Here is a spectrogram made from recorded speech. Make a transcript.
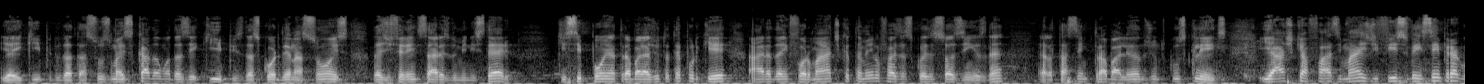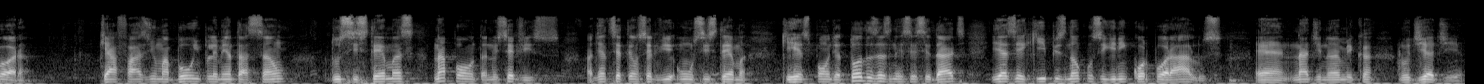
e a equipe do DataSUS, mas cada uma das equipes, das coordenações, das diferentes áreas do Ministério, que se põe a trabalhar junto, até porque a área da informática também não faz as coisas sozinhas, né? Ela está sempre trabalhando junto com os clientes. E acho que a fase mais difícil vem sempre agora, que é a fase de uma boa implementação dos sistemas na ponta, nos serviços. Adianta você ter um, um, sistema que responde a todas as necessidades e as equipes não conseguirem incorporá-los é, na dinâmica no dia a dia.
